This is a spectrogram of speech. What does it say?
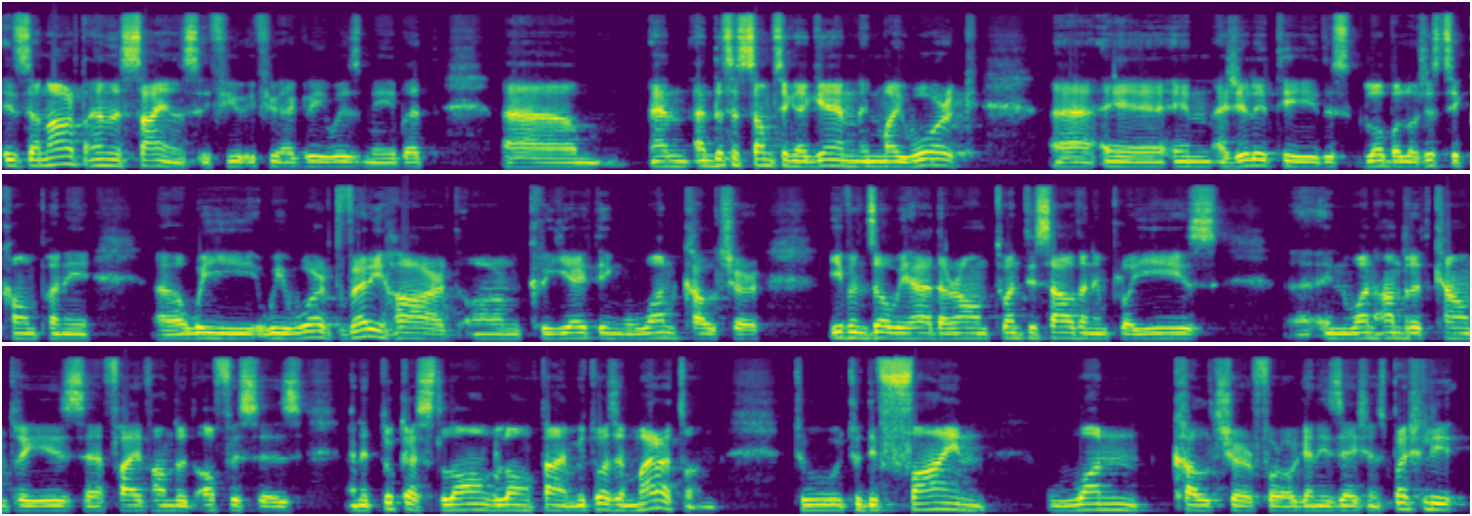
is an art and a science. If you if you agree with me, but um, and and this is something again in my work. Uh, in Agility, this global logistic company, uh, we we worked very hard on creating one culture even though we had around 20,000 employees uh, in 100 countries, uh, 500 offices, and it took us long, long time. It was a marathon to to define one culture for organizations, especially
